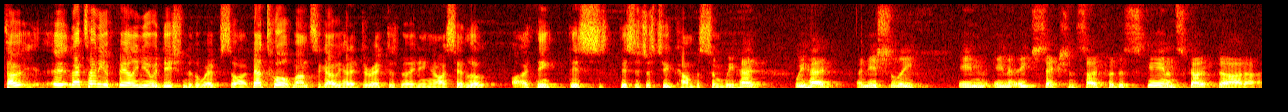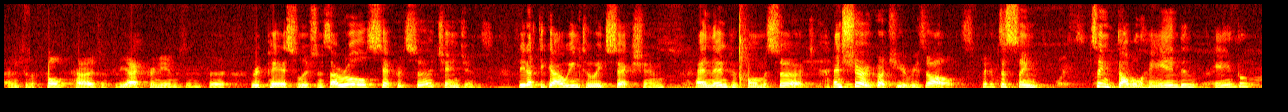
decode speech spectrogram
So uh, that's only a fairly new addition to the website. About 12 months ago, we had a directors meeting, and I said, "Look, I think this this is just too cumbersome." We had we had initially in in each section, so for the scan and scope data, and for the fault codes, and for the acronyms, and for repair solutions, they were all separate search engines. So you'd have to go into each section and then perform a search. And sure, it got you your results, but it just seemed seemed double-handed handled.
